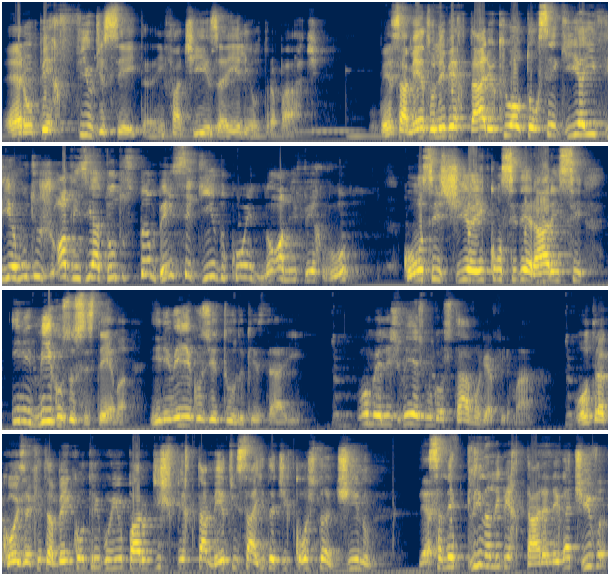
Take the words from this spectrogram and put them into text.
Era um perfil de seita, enfatiza ele em outra parte. O pensamento libertário que o autor seguia e via muitos jovens e adultos também seguindo com enorme fervor consistia em considerarem-se inimigos do sistema, inimigos de tudo que está aí, como eles mesmos gostavam de afirmar. Outra coisa que também contribuiu para o despertamento e saída de Constantino dessa neblina libertária negativa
